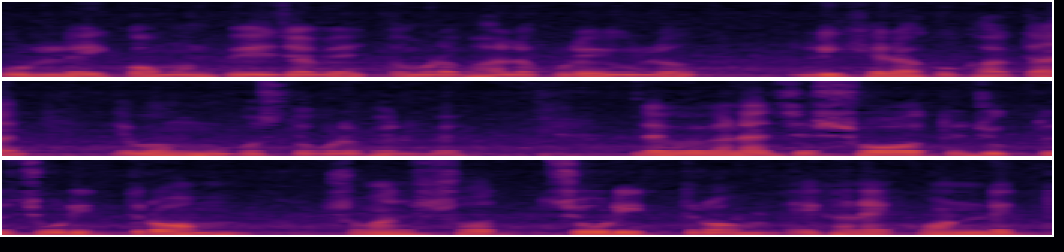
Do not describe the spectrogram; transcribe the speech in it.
করলেই কমন পেয়ে যাবে। তোমরা ভালো করে এগুলো লিখে রাখো খাতায় এবং মুখস্থ করে ফেলবে। দেখো, এখানে আছে সৎ যুক্ত চরিত্রম সমান সৎ চরিত্রম। এখানে খণ্ডেত্ব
